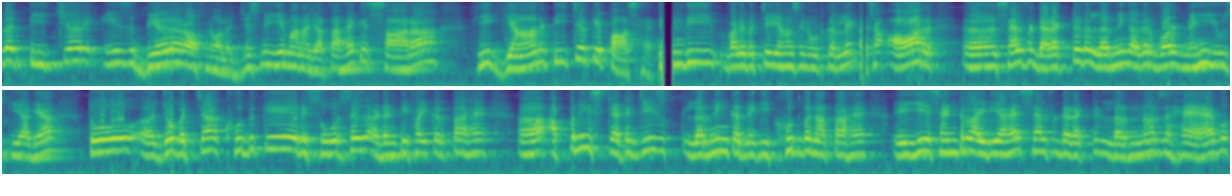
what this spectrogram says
the teacher is bearer of knowledge जिसमें यह माना जाता है कि सारा ही ज्ञान टीचर के पास है। हिंदी वाले बच्चे यहाँ से नोट कर लें। अच्छा और सेल्फ डायरेक्टेड लर्निंग अगर वर्ड नहीं यूज़ किया गया तो जो बच्चा खुद के रिसोर्सेज आइडेंटिफाई करता है अपनी स्ट्रेटजीज लर्निंग करने की खुद बनाता है, ये सेंट्रल आइडिया है। Self directed learners have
